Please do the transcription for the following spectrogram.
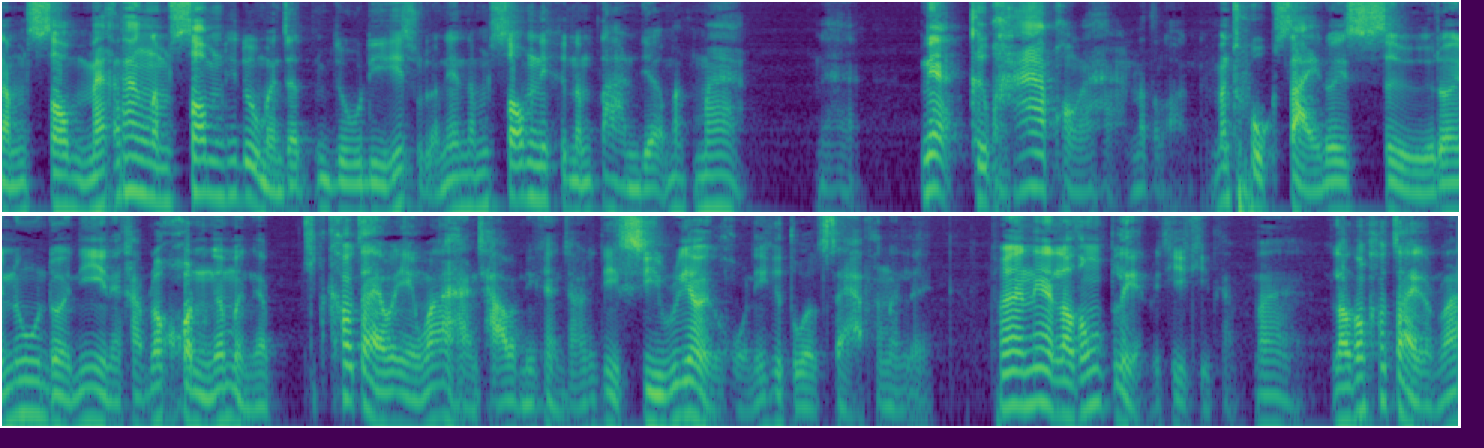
น้ำส้ม แม้กระทั่งน้ำส้มที่ดูเหมือนจะดูดีที่สุดแล้วเนี่ยน้ำส้มนี่คือน้ำตาลเยอะมากๆนะฮะ เนี่ยคือภาพของอาหารมาตลอด มันถูกใส่โดยสื่อโดยนู่นโดยนี่นะครับ แล้วคนก็เหมือนกับเข้าใจเอาเองว่าอาหารเช้าแบบนี้คืออาหารเช้าที่ดีซีเรียลโอ้โหนี่คือตัวแสบทั้งนั้นเลย เพราะฉะนั้นเนี่ยเราต้องเปลี่ยนวิธีคิดครับว่าเราต้องเข้าใจก่อนว่า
